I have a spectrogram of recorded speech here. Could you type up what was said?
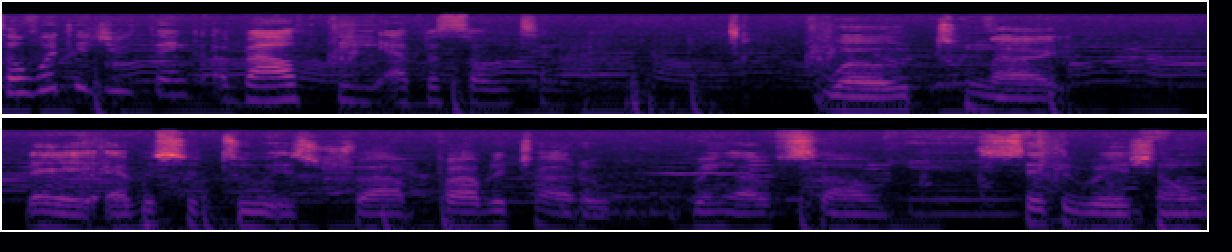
So, what did you think about the episode tonight? Well, tonight, the episode two is try, probably try to bring up some situation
